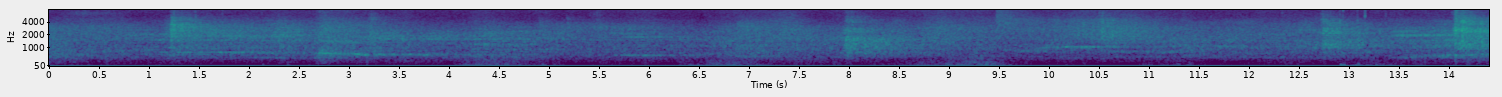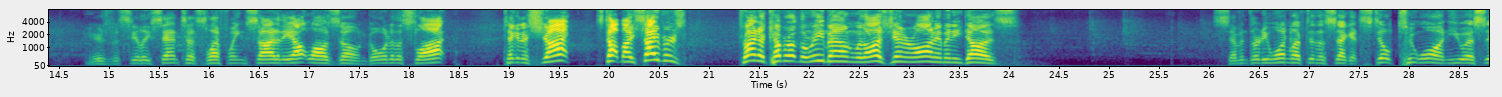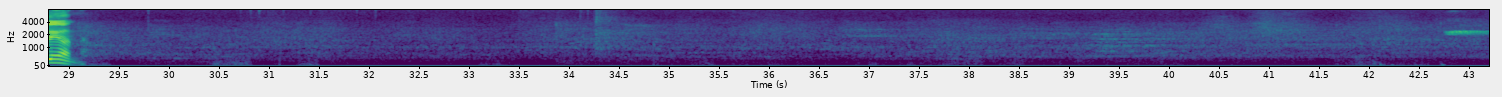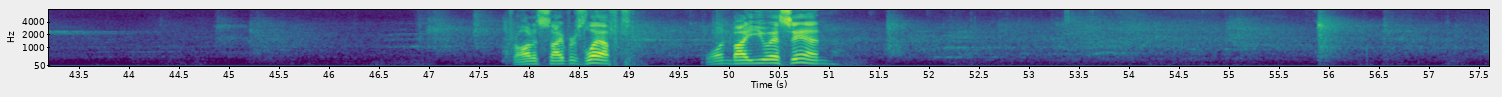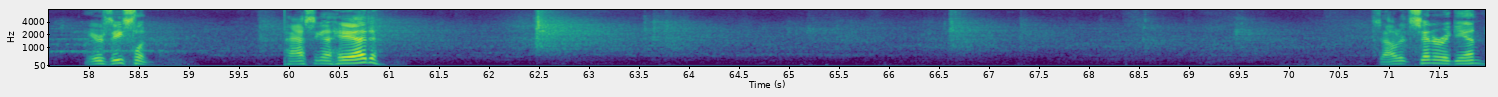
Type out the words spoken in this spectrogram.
Here's Vasily Santos, left wing side of the outlaw zone, going to the slot, taking a shot, stopped by Cyphers, trying to cover up the rebound with Ozgener on him, and he does. 7.31 left in the second, still 2 1 USN. Draw to Cypher's left. One by USN. Here's Eastland. Passing ahead. It's out at center again.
